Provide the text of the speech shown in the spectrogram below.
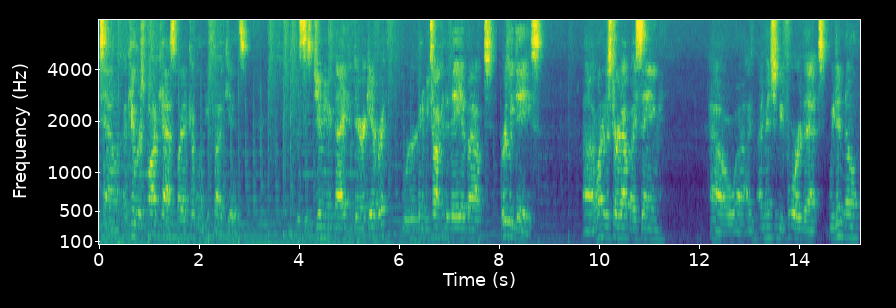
Town, a Killers podcast by a couple of Nephi kids. This is Jimmy McKnight and Derek Everett. We're going to be talking today about early days. Uh, I wanted to start out by saying how uh, I, I mentioned before that we didn't know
